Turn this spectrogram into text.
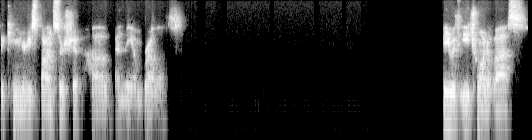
the community sponsorship hub, and the umbrellas. Be with each one of us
